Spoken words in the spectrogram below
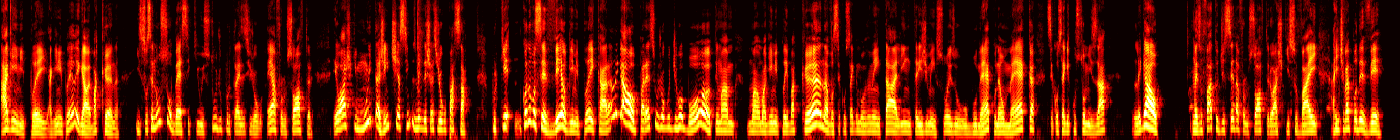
a gameplay, a gameplay é legal, é bacana, e se você não soubesse que o estúdio por trás desse jogo é a From Software, eu acho que muita gente ia simplesmente deixar esse jogo passar. Porque quando você vê o gameplay, cara, é legal, parece um jogo de robô, tem uma, uma, uma gameplay bacana, você consegue movimentar ali em três dimensões o, o boneco, né, o mecha, você consegue customizar, legal. Mas o fato de ser da From Software, eu acho que isso vai. A gente vai poder ver.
